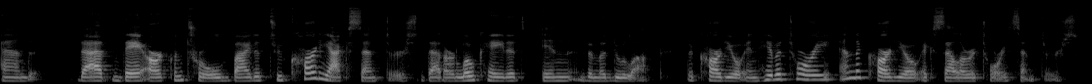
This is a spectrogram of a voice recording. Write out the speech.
and that they are controlled by the two cardiac centers that are located in the medulla the cardio inhibitory and the cardio acceleratory centers.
